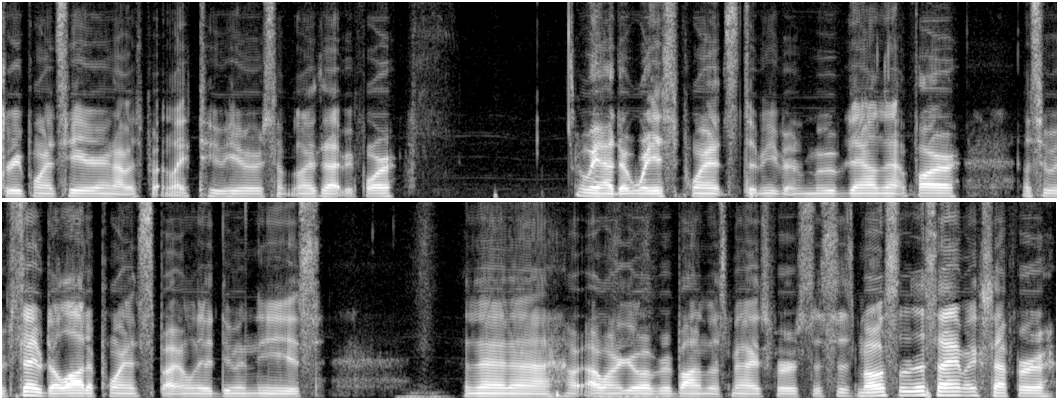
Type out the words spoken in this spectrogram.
three points here, and I was putting like two here or something like that before. We had to waste points to even move down that far. So we've saved a lot of points by only doing these. And then uh, I, I want to go over bottomless mags first. This is mostly the same except for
